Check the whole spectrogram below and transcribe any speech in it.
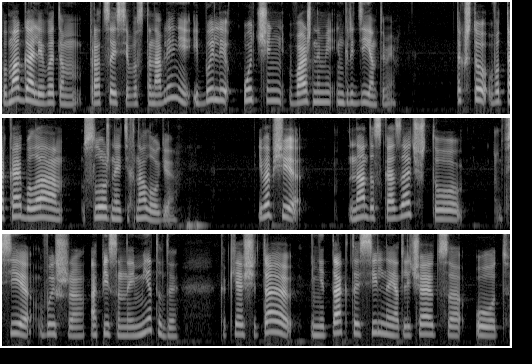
помогали в этом процессе восстановления и были очень важными ингредиентами. Так что вот такая была сложная технология. И вообще, надо сказать, что все выше описанные методы, как я считаю, не так-то сильно и отличаются от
